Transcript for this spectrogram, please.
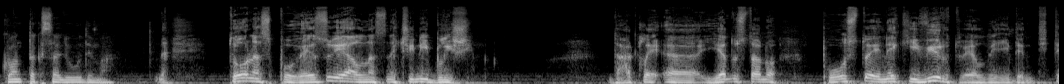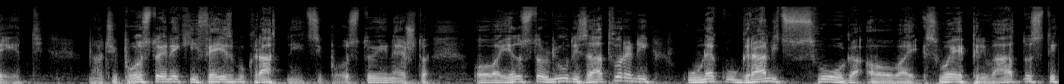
kontakt sa ljudima? Ne to nas povezuje, ali nas ne čini bližim. Dakle, e, jednostavno, postoje neki virtuelni identiteti. Znači, postoje neki Facebook ratnici, postoji nešto, ovaj, jednostavno ljudi zatvoreni u neku granicu svoga, ovaj, svoje privatnosti,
